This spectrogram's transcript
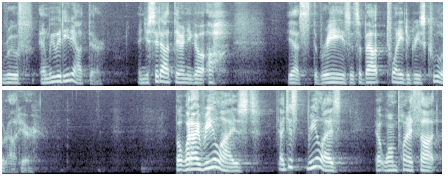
roof, and we would eat out there. And you sit out there and you go, oh, Yes, the breeze, it's about 20 degrees cooler out here. But what I realized, I just realized at one point, I thought,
